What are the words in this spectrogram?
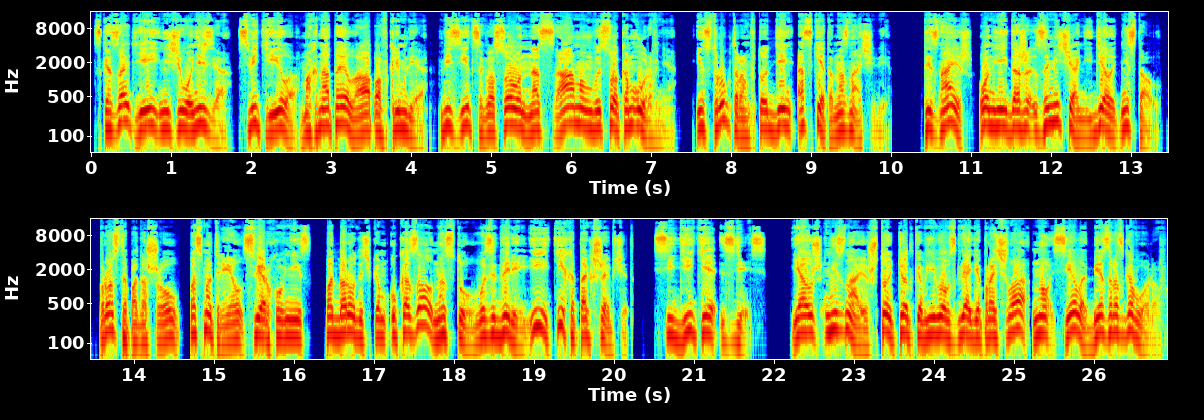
Сказать ей ничего нельзя. Светила, мохнатая лапа в Кремле. Визит согласован на самом высоком уровне. Инструктором в тот день аскета назначили. Ты знаешь, он ей даже замечаний делать не стал. Просто подошел, посмотрел сверху вниз, подбородочком указал на стул возле дверей и тихо так шепчет. «Сидите здесь». Я уж не знаю, что тетка в его взгляде прочла, но села без разговоров.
